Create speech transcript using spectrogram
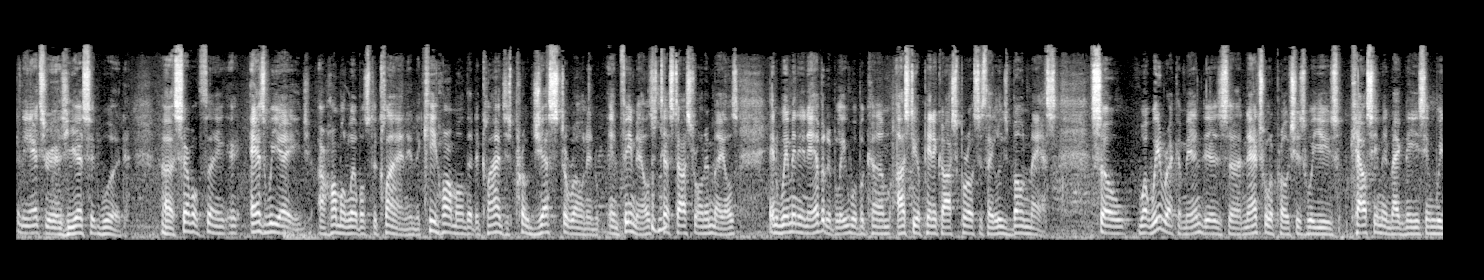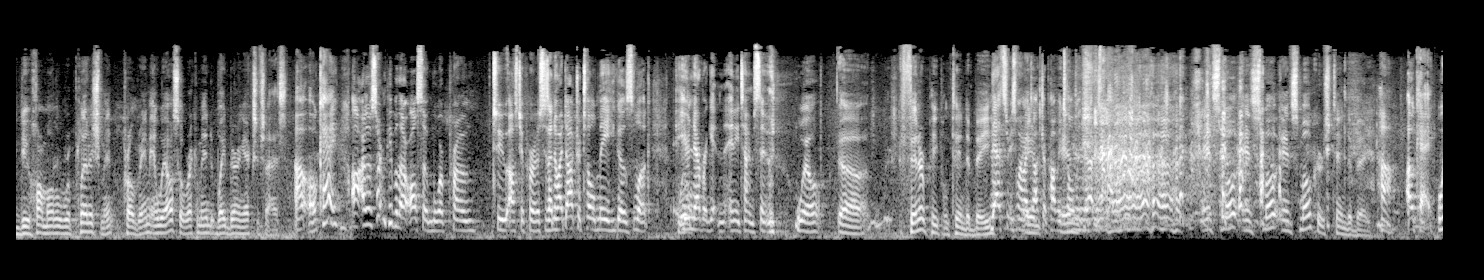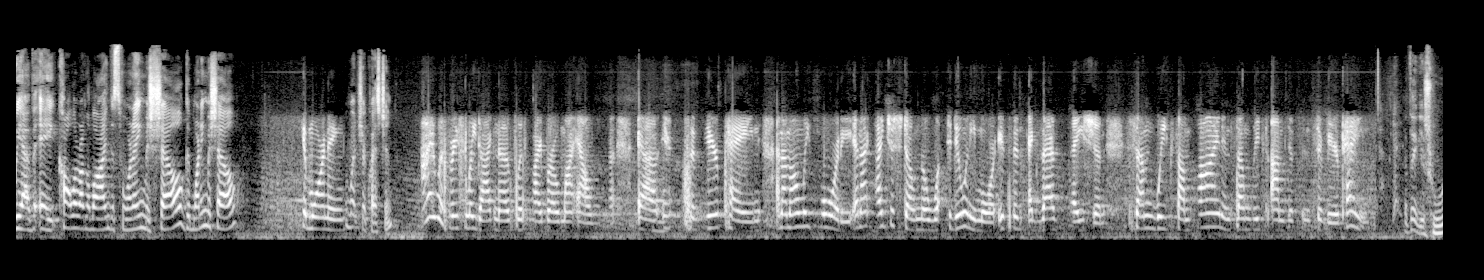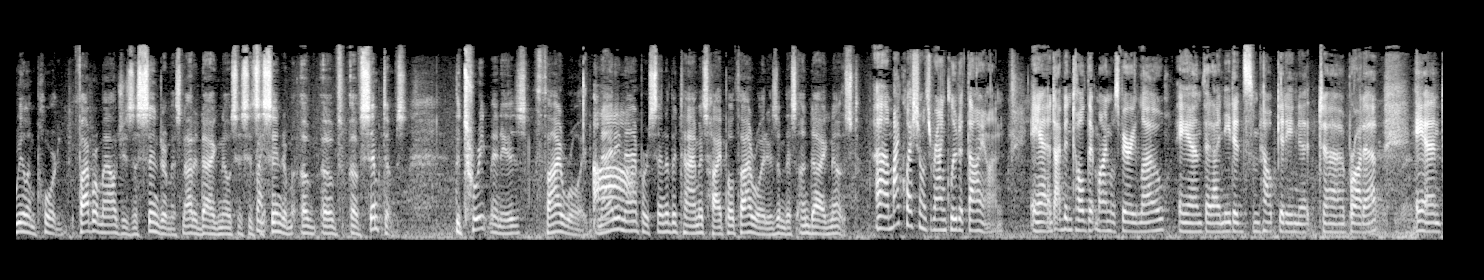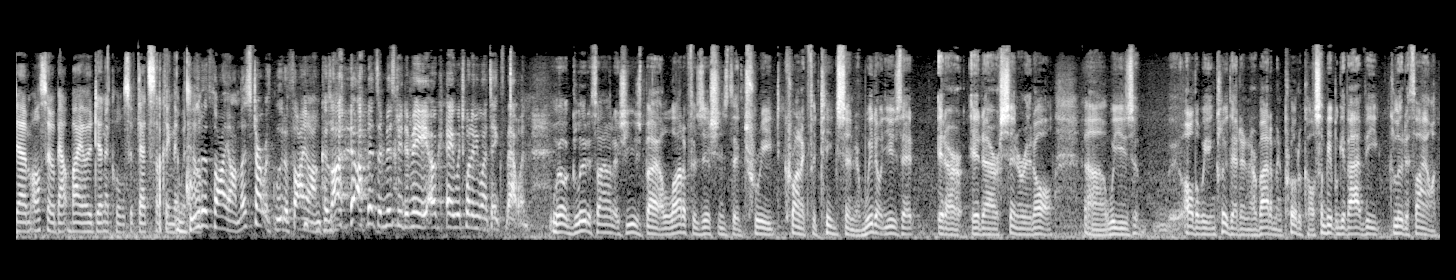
And the answer is yes, it would. Uh, several things. As we age, our hormone levels decline, and the key hormone that declines is progesterone in, in females, mm-hmm. testosterone in males, and women inevitably will become osteopenic osteoporosis. They lose bone mass. So what we recommend is uh, natural approaches. We use calcium and magnesium. We do hormonal replenishment program, and we also recommend weight-bearing exercise. Oh, okay. Uh, are there certain people that are also more prone to osteoporosis? I know my doctor told me, he goes, look, well, you're never getting anytime soon. Well, uh, thinner people tend to be. That's the reason why my and, doctor probably told and, me that. and, smoke, and, smoke, and smokers tend to be. Huh. Okay. We have a caller on the line this morning, Michelle. Good morning, Michelle. Good morning. What's your question? I was recently diagnosed with fibromyalgia, uh, severe pain, and I'm only 40, and I, I just don't know what to do anymore. It's an exacerbation. Some weeks I'm fine, and some weeks I'm just in severe pain. I think it's real important. Fibromyalgia is a syndrome. It's not a diagnosis. It's right. a syndrome of, of, of symptoms. The treatment is thyroid. 99% ah. of the time, it's hypothyroidism that's undiagnosed. Uh, my question was around glutathione, and I've been told that mine was very low and that I needed some help getting it uh, brought up, and um, also about bioidenticals, if that's something that would help. glutathione. help. Let's start with glutathione because that's a mystery to me. Okay, which one of you want to take that one? Well, glutathione is used by a lot of physicians that treat chronic fatigue syndrome. We don't use that at our at our center at all. Uh, we use, although we include that in our vitamin protocol. Some people give IV glutathione.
